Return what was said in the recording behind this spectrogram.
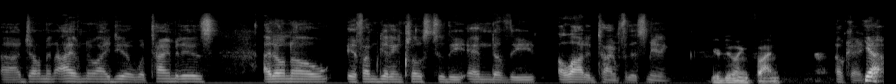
Uh, gentlemen, I have no idea what time it is. I don't know if I'm getting close to the end of the allotted time for this meeting. You're doing fine. Okay. Yeah,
